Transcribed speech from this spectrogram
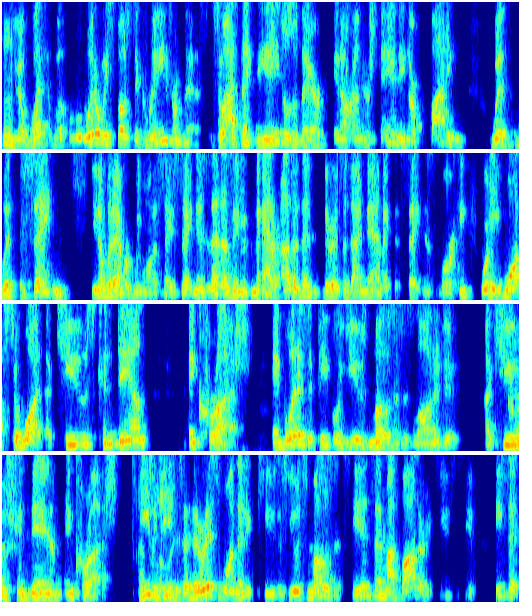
Hmm. You know, what, what are we supposed to glean from this? So I think the angels are there in our understanding are fighting with with Satan, you know, whatever we want to say Satan is, and that doesn't even matter, other than there is a dynamic that Satan is working where he wants to what? Accuse, condemn, and crush. And what is it people use Moses' law to do? Accuse, crush. condemn, and crush. Absolutely. Even Jesus said, There is one that accuses you, it's Moses. He didn't say, My father accuses you. He said,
